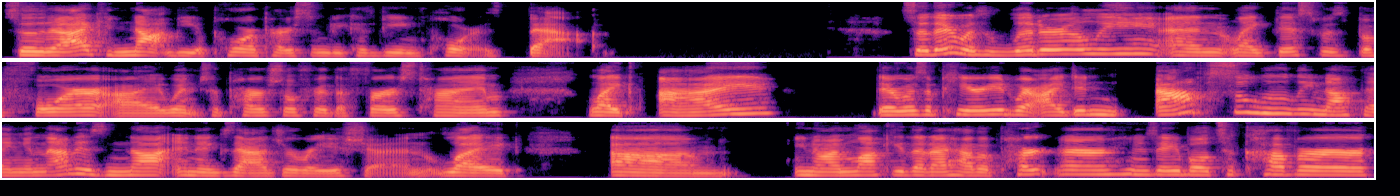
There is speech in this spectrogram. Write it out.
so that I cannot be a poor person because being poor is bad. So there was literally, and like this was before I went to partial for the first time. Like I, there was a period where I didn't absolutely nothing. And that is not an exaggeration. Like, um, you know, I'm lucky that I have a partner who's able to cover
